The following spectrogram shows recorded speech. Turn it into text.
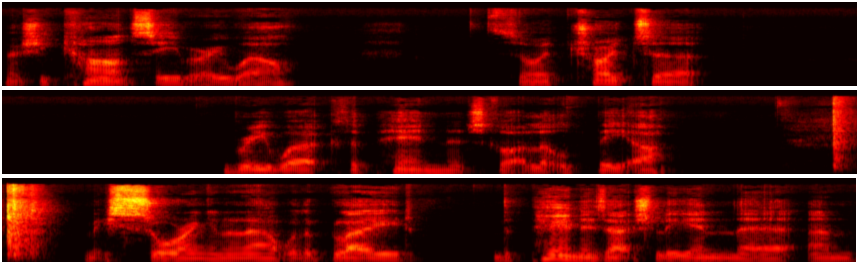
you actually can't see very well. So I tried to rework the pin. It's got a little beat up. Me sawing in and out with a blade. The pin is actually in there and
